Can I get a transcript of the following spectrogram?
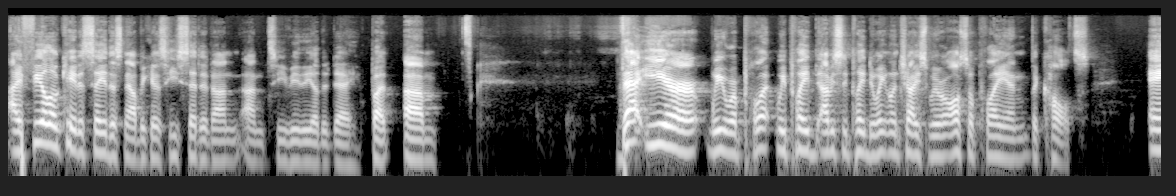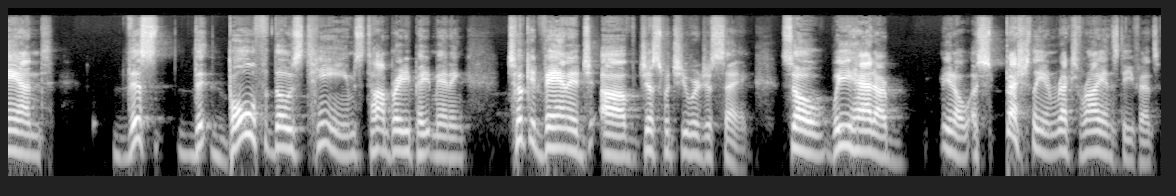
I feel okay to say this now because he said it on on TV the other day. But um, that year we were pl- we played obviously played New England Chiefs. We were also playing the Colts, and this both of those teams, Tom Brady, Peyton Manning, took advantage of just what you were just saying. So we had our, you know, especially in Rex Ryan's defense,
